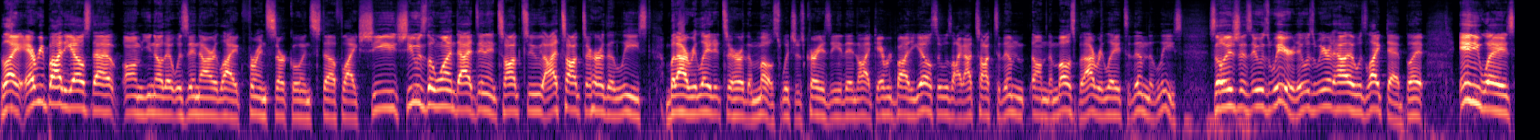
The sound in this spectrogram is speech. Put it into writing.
like everybody else that um you know that was in our like friend circle and stuff. Like she she was the one that I didn't talk to. I talked to her the least, but I related to her the most, which is crazy. And then like everybody else, it was like I talked to them um the most, but I related to them the least. So it's just it was weird. It was weird how it was like that. But anyways,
